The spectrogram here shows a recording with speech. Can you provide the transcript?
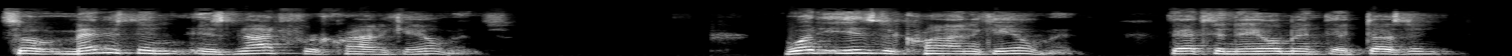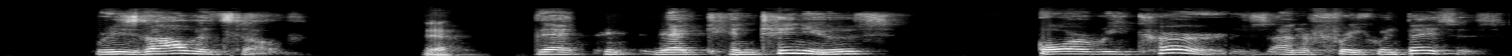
so medicine is not for chronic ailments. What is a chronic ailment? that's an ailment that doesn't resolve itself. Yeah. That that continues or recurs on a frequent basis.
